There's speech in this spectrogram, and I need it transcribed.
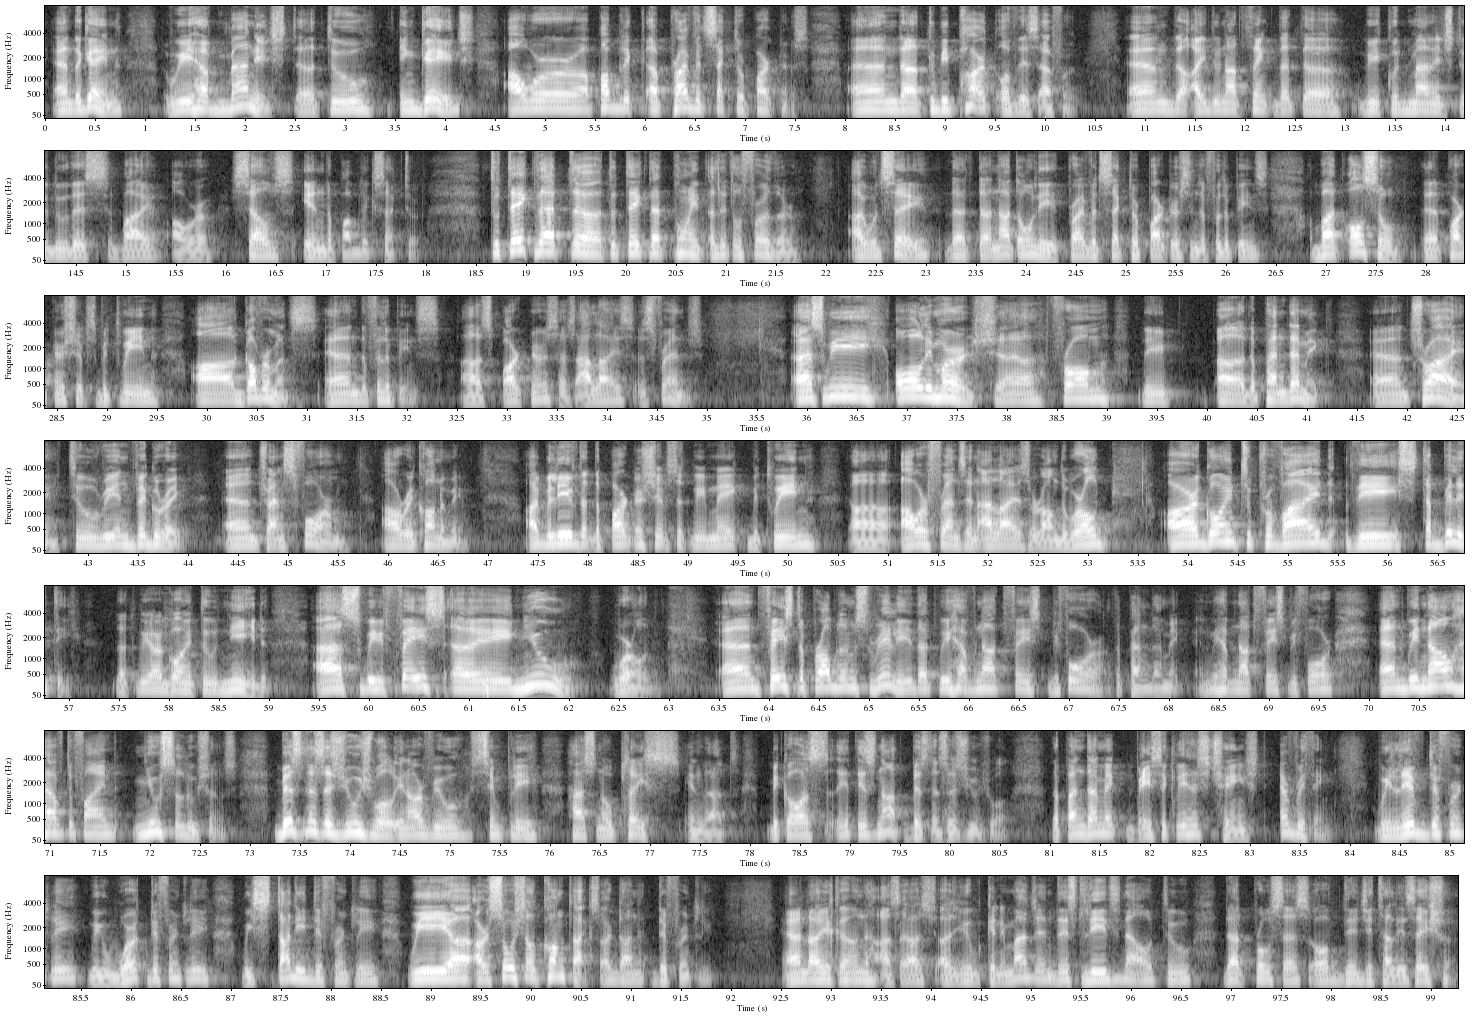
And again, we have managed uh, to engage our uh, public, uh, private sector partners and uh, to be part of this effort. And uh, I do not think that we could manage to do this by ourselves in the public sector. To take that, to take that point a little further, I would say that not only private sector partners in the Philippines, but also partnerships between uh, governments and the Philippines as partners, as allies, as friends. As we all emerge from the uh, the pandemic and try to reinvigorate and transform our economy. I believe that the partnerships that we make between uh, our friends and allies around the world are going to provide the stability that we are going to need as we face a new world and face the problems really that we have not faced before the pandemic and we have not faced before and we now have to find new solutions. Business as usual, in our view, simply has no place in that because it is not business as usual. The pandemic basically has changed everything. We live differently, we work differently, we study differently, we, uh, our social contacts are done differently. And I can, as, as, as you can imagine, this leads now to that process of digitalization.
